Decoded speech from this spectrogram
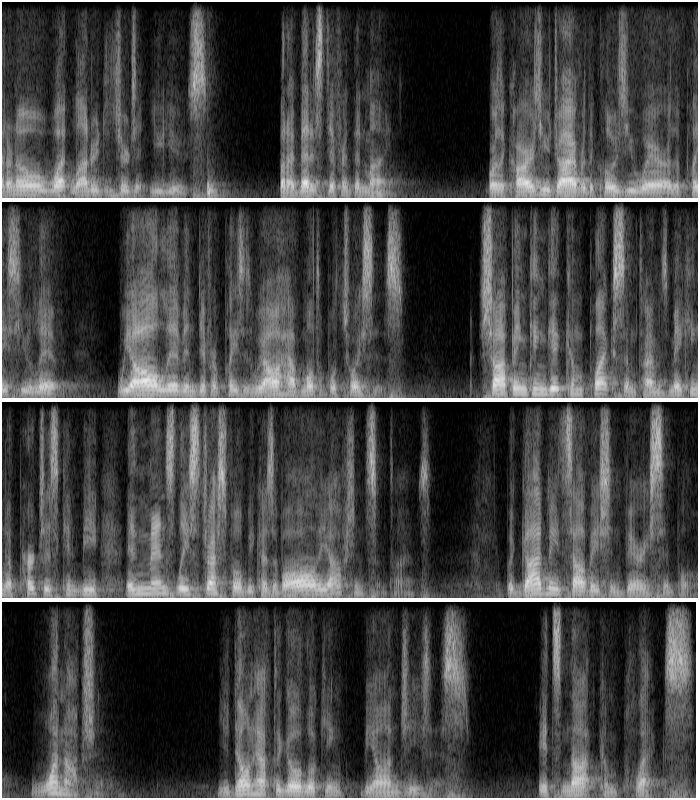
I don't know what laundry detergent you use but I bet it's different than mine. Or the cars you drive, or the clothes you wear, or the place you live. We all live in different places. We all have multiple choices. Shopping can get complex sometimes. Making a purchase can be immensely stressful because of all the options sometimes. But God made salvation very simple. One option. You don't have to go looking beyond Jesus. It's not complex.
